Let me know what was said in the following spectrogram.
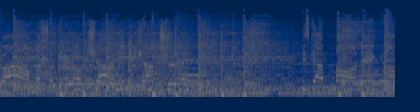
farm, that's a rural charm in the country. He's got morning glory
